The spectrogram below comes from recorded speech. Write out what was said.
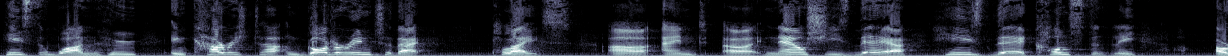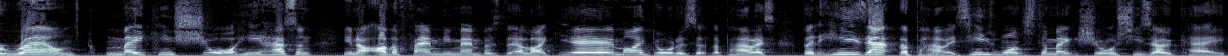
He's the one who encouraged her and got her into that place. Uh, and uh, now she's there. He's there constantly around making sure he hasn't, you know, other family members, they're like, yeah, my daughter's at the palace, but he's at the palace. He wants to make sure she's okay.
